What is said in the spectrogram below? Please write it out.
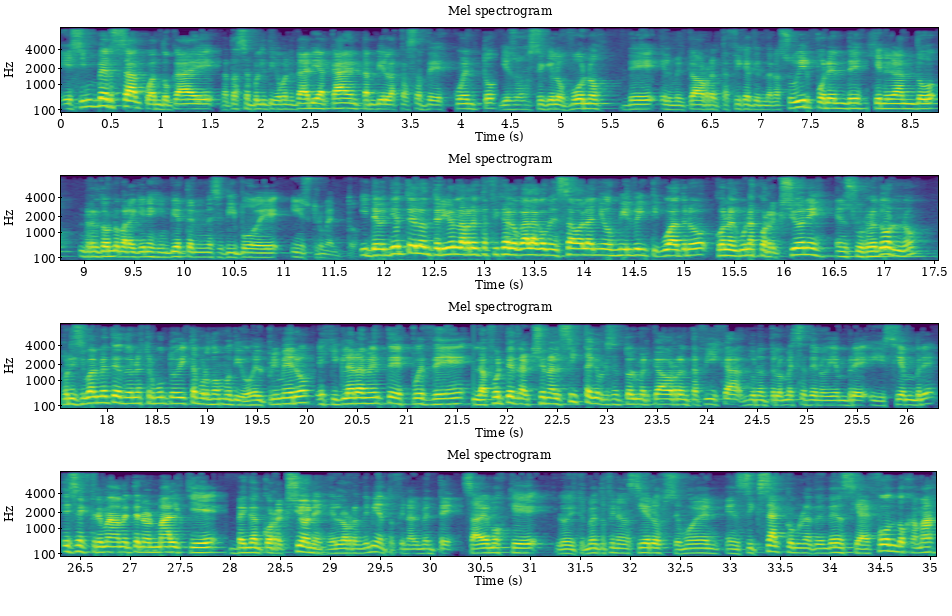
es inversa. Cuando cae la tasa de política monetaria, caen también las tasas de descuento y eso hace que los bonos del mercado de renta fija tiendan a subir, por ende generando retorno para quienes invierten en ese tipo de instrumentos. Independiente de lo anterior, la renta fija local ha comenzado el año 2024 con algunas correcciones en su retorno, principalmente desde nuestro punto de vista por dos motivos. El primero es que claramente después de la fuerte tracción alcista que presentó el mercado de renta fija durante los meses de noviembre y diciembre, es extremadamente normal que vengan correcciones en los rendimientos. Finalmente sabemos que los instrumentos financieros se mueven en zigzag con una tendencia de fondo, jamás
